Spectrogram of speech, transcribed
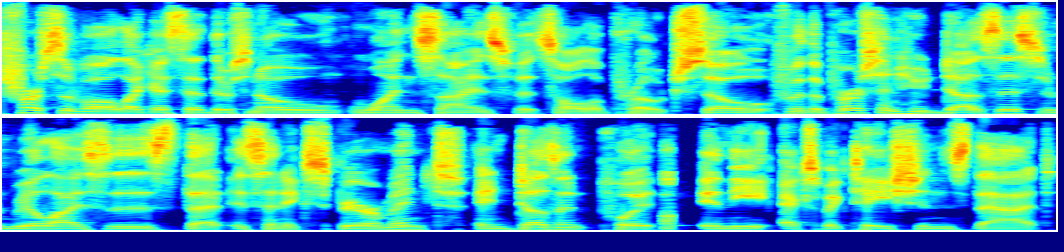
first of all, like I said, there's no one size fits all approach. So, for the person who does this and realizes that it's an experiment and doesn't put in the expectations that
